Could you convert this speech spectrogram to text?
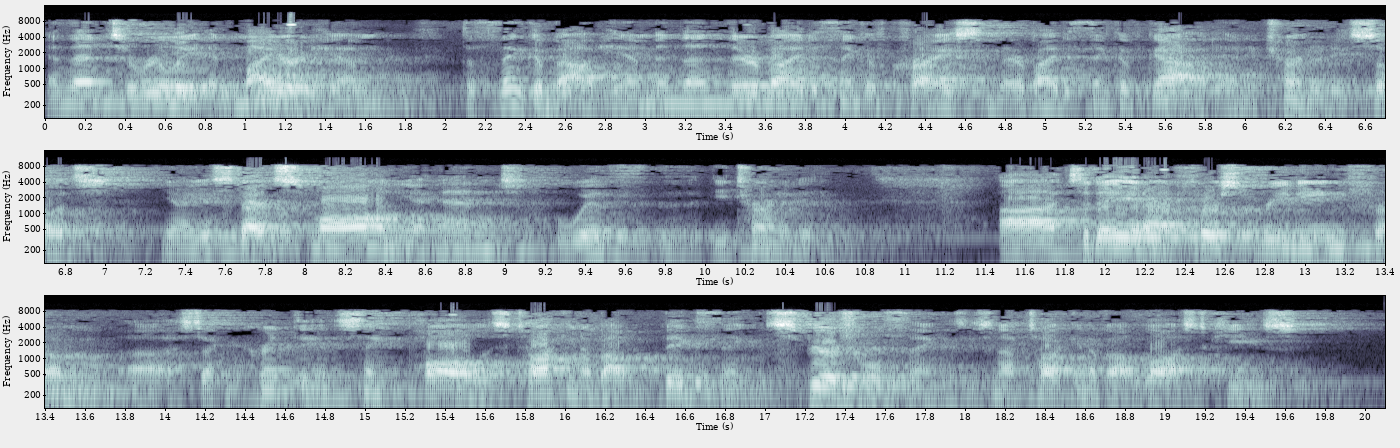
and then to really admire him, to think about him, and then thereby to think of Christ and thereby to think of God and eternity. So it's, you know, you start small and you end with eternity. Uh, today in our first reading from uh, 2 Corinthians, St. Paul is talking about big things, spiritual things. He's not talking about lost keys.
